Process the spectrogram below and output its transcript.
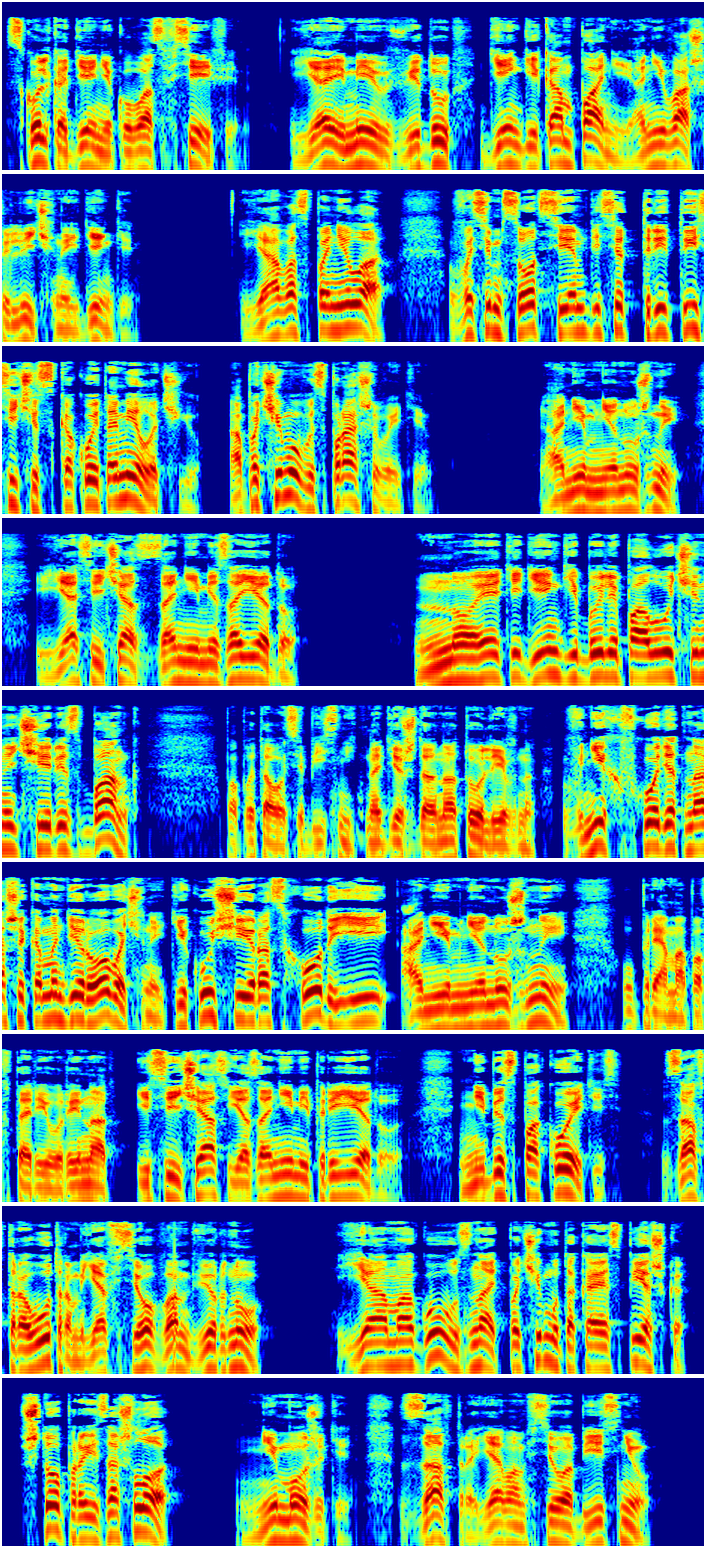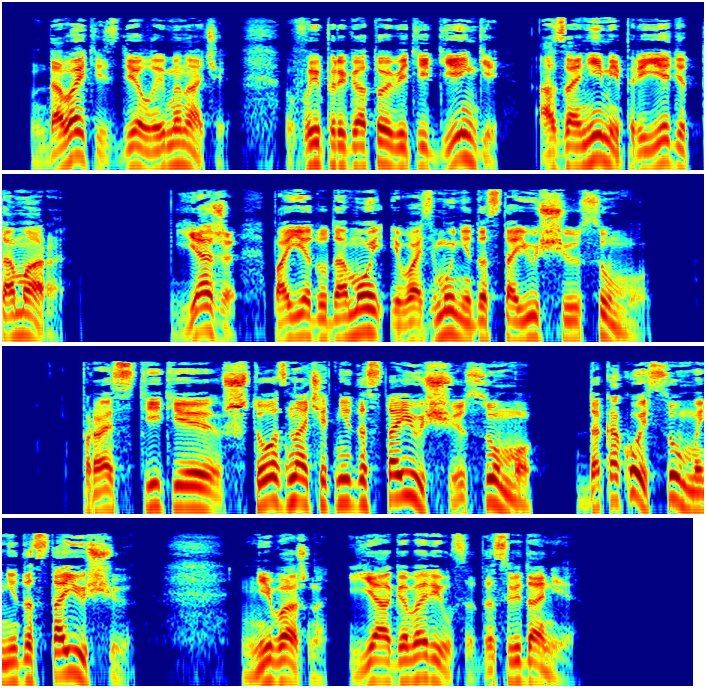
«Сколько денег у вас в сейфе? Я имею в виду деньги компании, а не ваши личные деньги». «Я вас поняла. 873 тысячи с какой-то мелочью. А почему вы спрашиваете?» «Они мне нужны, я сейчас за ними заеду». «Но эти деньги были получены через банк», — попыталась объяснить Надежда Анатольевна. «В них входят наши командировочные, текущие расходы, и они мне нужны», — упрямо повторил Ренат. «И сейчас я за ними приеду. Не беспокойтесь, завтра утром я все вам верну». «Я могу узнать, почему такая спешка? Что произошло?» «Не можете. Завтра я вам все объясню. Давайте сделаем иначе. Вы приготовите деньги, а за ними приедет Тамара. Я же поеду домой и возьму недостающую сумму». «Простите, что значит недостающую сумму? До какой суммы недостающую?» «Неважно. Я оговорился. До свидания».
